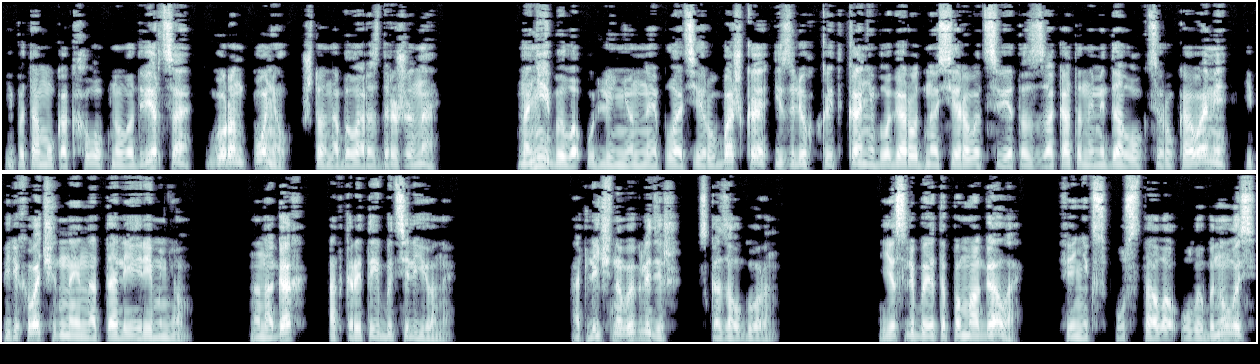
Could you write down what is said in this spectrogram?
и потому как хлопнула дверца, Горан понял, что она была раздражена. На ней было удлиненное платье-рубашка из легкой ткани благородно-серого цвета с закатанными до локтя рукавами и перехваченные на талии ремнем. На ногах открытые ботильоны. «Отлично выглядишь», — сказал Горан. «Если бы это помогало...» Феникс устало улыбнулась,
